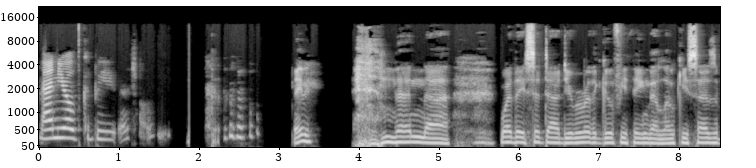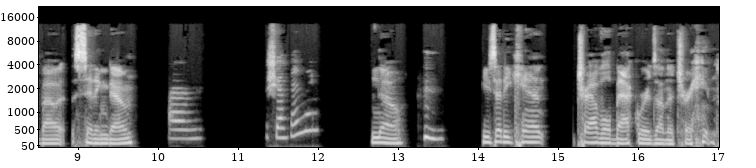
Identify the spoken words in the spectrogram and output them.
Nine year old could be as you. Maybe. And then uh, when they sit down, do you remember the goofy thing that Loki says about sitting down? Um, champagne thing? No. he said he can't travel backwards on a train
